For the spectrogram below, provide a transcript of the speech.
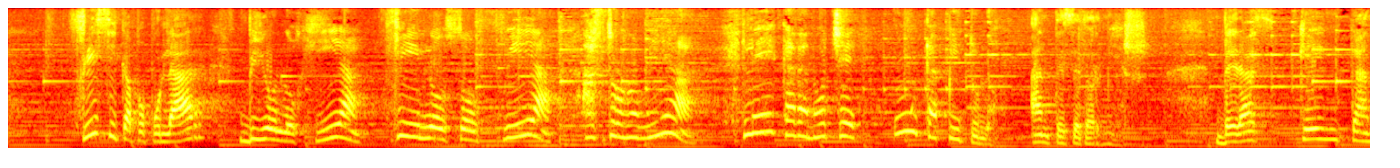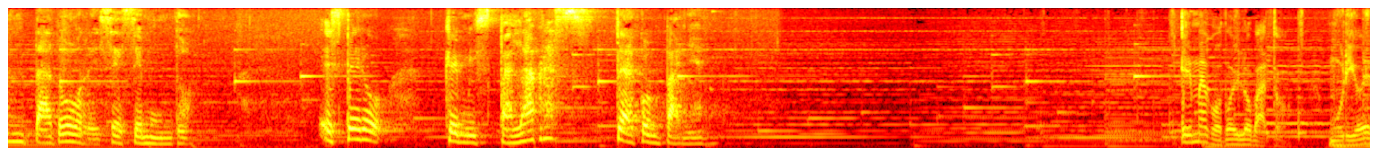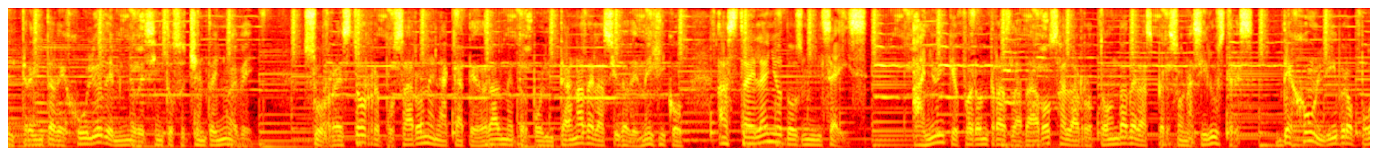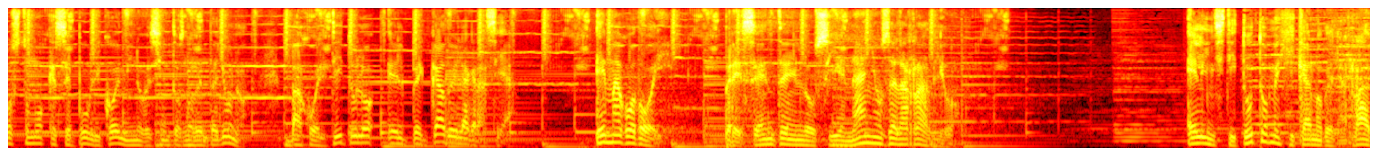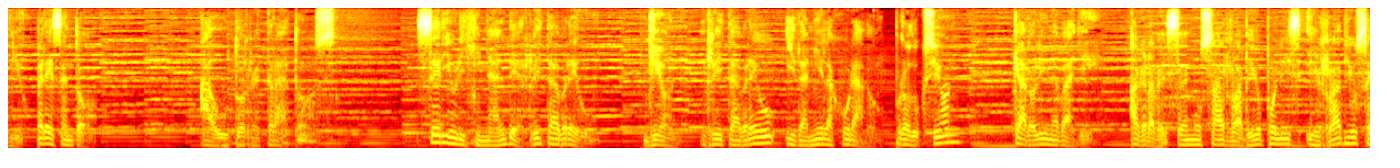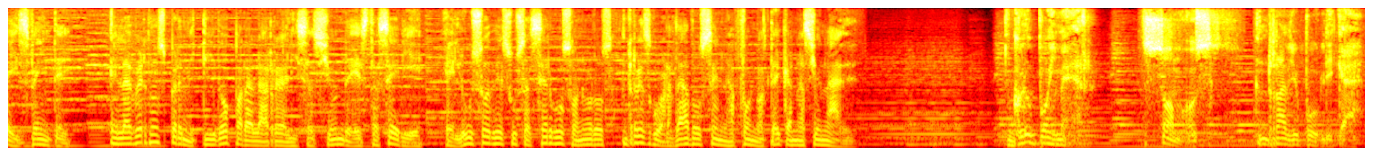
física popular, biología, filosofía, astronomía. Lee cada noche un capítulo antes de dormir. Verás qué encantador es ese mundo. Espero que mis palabras te acompañen. Emma Godoy Lobato murió el 30 de julio de 1989. Sus restos reposaron en la Catedral Metropolitana de la Ciudad de México hasta el año 2006, año en que fueron trasladados a la Rotonda de las Personas Ilustres. Dejó un libro póstumo que se publicó en 1991, bajo el título El pecado y la gracia. Emma Godoy, presente en los 100 años de la radio. El Instituto Mexicano de la Radio presentó Autorretratos. Serie original de Rita Abreu. Guión, Rita Abreu y Daniela Jurado. Producción, Carolina Valle. Agradecemos a Radiopolis y Radio 620 el habernos permitido para la realización de esta serie el uso de sus acervos sonoros resguardados en la Fonoteca Nacional. Grupo Imer. Somos Radio Pública.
